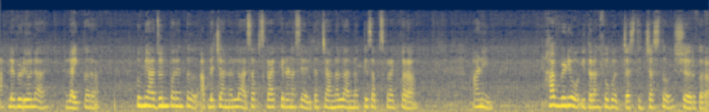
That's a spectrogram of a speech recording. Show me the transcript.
आपल्या व्हिडिओला लाईक करा. तुम्ही अजूनपर्यंत आपल्या चॅनलला सबस्क्राईब केलं नसेल तर चॅनलला नक्की सबस्क्राईब करा आणि हा व्हिडिओ इतरांसोबत जास्तीत जास्त शेअर करा.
